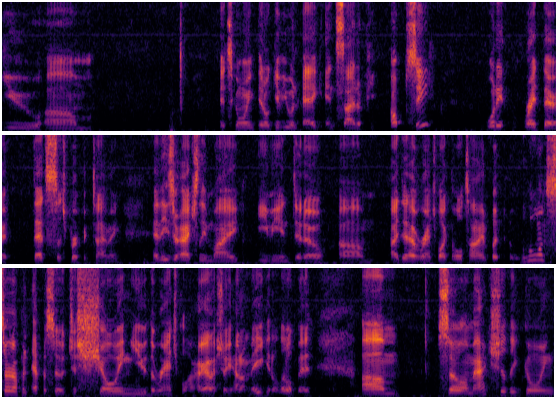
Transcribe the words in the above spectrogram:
you, um, it's going, it'll give you an egg inside of, oh, see? What it, right there. That's such perfect timing. And these are actually my Eevee and Ditto. Um, I did have a ranch block the whole time, but who wants to start off an episode just showing you the ranch block? I gotta show you how to make it a little bit. Um, so I'm actually going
